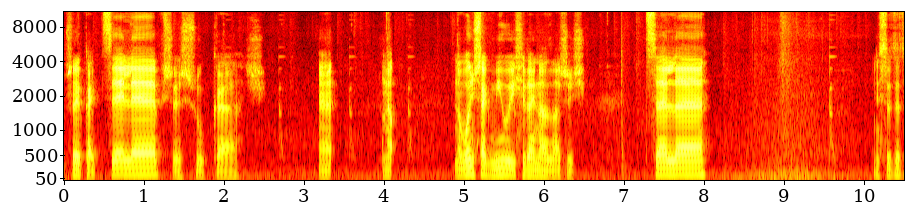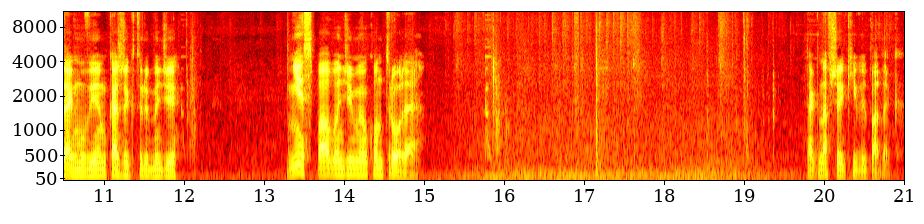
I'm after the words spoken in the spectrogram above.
Przeszukać cele, przeszukać... E, no. No bądź tak miły i się daj naznaczyć. Cele... Niestety tak jak mówiłem, każdy, który będzie nie spał, będzie miał kontrolę. Tak na wszelki wypadek.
